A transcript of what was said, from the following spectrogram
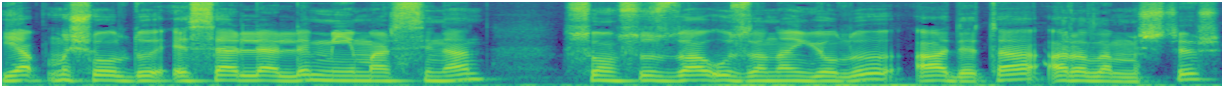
yapmış olduğu eserlerle Mimar Sinan sonsuzluğa uzanan yolu adeta aralamıştır.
